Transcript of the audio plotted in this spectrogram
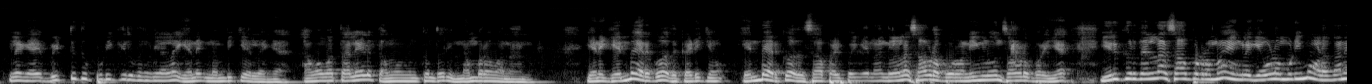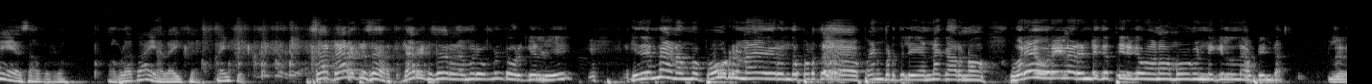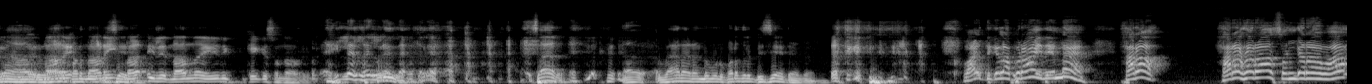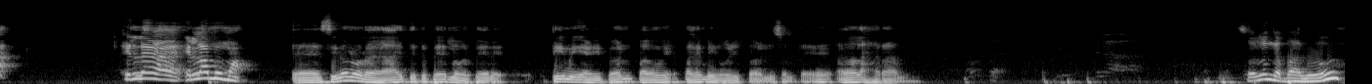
இல்லைங்க விட்டுது பிடிக்கிறதுங்களெல்லாம் எனக்கு நம்பிக்கை இல்லைங்க. அவன் தலையில் தவனுக்கும் தோறி நம்புறவன் நான். எனக்கு என்ன இருக்கோ அது கிடைக்கும். என்ன இருக்கோ அதை சாப்பாடு. இப்போ இங்கே நாங்களெல்லாம் சாப்பிட போகிறோம் நீங்களும் சாப்பிட போகிறீங்க இருக்கிறதெல்லாம் சாப்பிட்றோமா எங்களுக்கு எவ்வளோ முடியுமோ அவ்வளோதானே சாப்பிட்றோம். அவ்வளோதான் என் life thank you sir director sir director sir அது மாதிரி உங்கள்கிட்ட ஒரு கேள்வி. இது என்ன நம்ம பவுடர் நாயகர் இந்த படத்தில் பயன்படுத்தலையே என்ன காரணம்? ஒரே உரையில் ரெண்டு கத்தி இருக்க வேணாம் மோகன் நிகில்னு அப்படின்ட்டா. இல்ல நானே தான் எழுதி கேட்க சொன்னேன் இல்லை இல்லை இல்லை இல்லை. சார் வேற ரெண்டு மூணு படத்துல பிஸி. வாழ்த்துக்கள். அப்புறம் இது என்ன? ஹரா ஹரஹரா சங்கராவா? இல்லை எல்லாமுமா? சிவனோட ஆயிரத்தி எட்டு பேர்ல ஒரு பேரு. தீமை அழிப்பவன் பகமை பகைமை ஒழிப்பவன் சொல்லிட்டு அதனால ஹராம். சொல்லுங்க பாலு.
